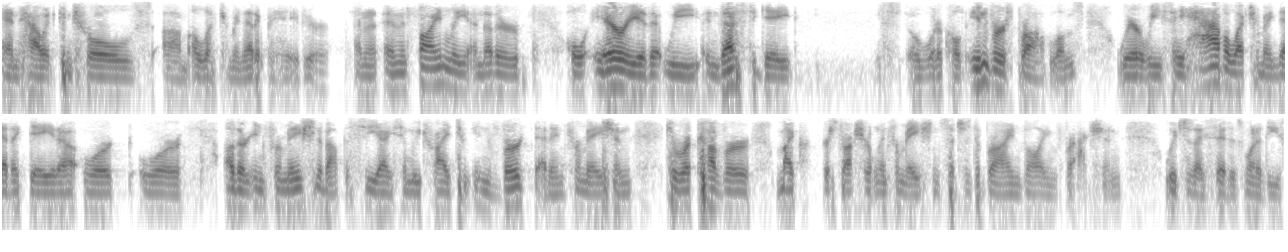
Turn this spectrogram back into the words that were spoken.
and how it controls um, electromagnetic behavior. And, and then finally, another whole area that we investigate what are called inverse problems, where we say have electromagnetic data or or other information about the sea ice, and we try to invert that information to recover microstructural information such as the brine volume fraction, which, as I said, is one of these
